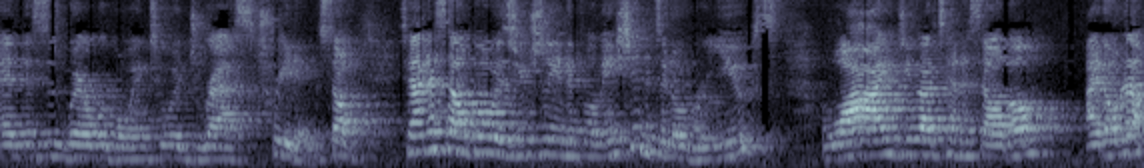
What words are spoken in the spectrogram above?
And this is where we're going to address treating. So tennis elbow is usually an inflammation, it's an overuse. Why do you have tennis elbow? I don't know.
